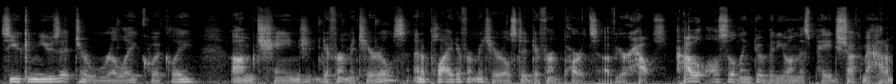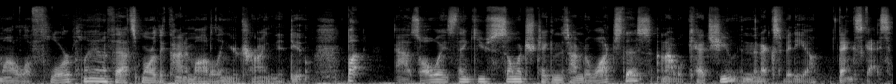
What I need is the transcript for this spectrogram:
So you can use it to really quickly um, change different materials and apply different materials to different parts of your house. I will also link to a video on this page talking about how to model a floor plan if that's more the kind of modeling you're trying to do. But as always, thank you so much for taking the time to watch this, and I will catch you in the next video. Thanks, guys.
